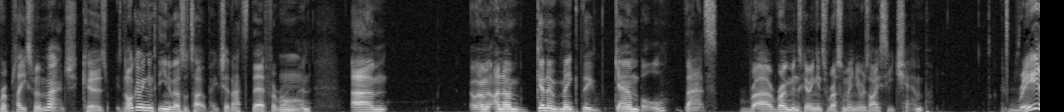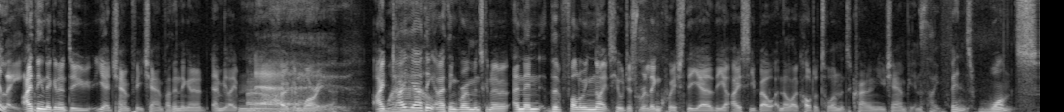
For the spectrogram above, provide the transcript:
replacement match? Because he's not going into the Universal Title picture; that's there for Roman. Um, and I'm gonna make the gamble that uh, Roman's going into WrestleMania as IC champ. Really? I think they're going to do yeah champ v champ. I think they're going to emulate uh, No. Hogan Warrior. I, I yeah I think I think Roman's going to and then the following night he'll just relinquish the uh, the IC belt and they'll like hold a tournament to crown a new champion. It's like Vince wants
